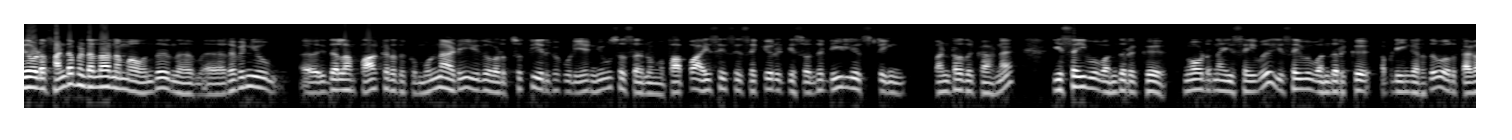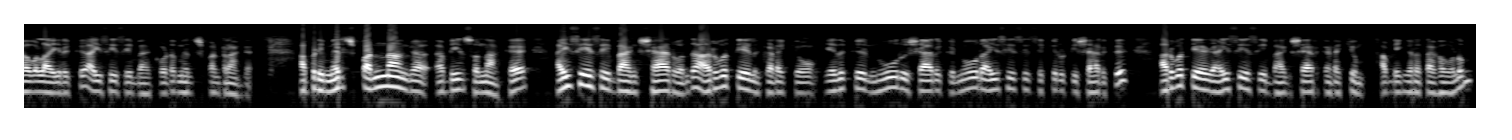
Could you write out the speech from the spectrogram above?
இதோட ஃபண்டமெண்டலாக நம்ம வந்து இந்த ரெவென்யூ இதெல்லாம் பார்க்குறதுக்கு முன்னாடி இதோட சுற்றி இருக்கக்கூடிய நியூஸஸை நம்ம பார்ப்போம் ஐசிசி செக்யூரிட்டிஸ் வந்து டீலிஸ்டிங் பண்ணுறதுக்கான இசைவு வந்திருக்கு. நோடுன இசைவு இசைவு வந்திருக்கு அப்படிங்கிறது ஒரு தகவலாக இருக்குது ஐசிஐசிஐ பேங்க்கோட மெர்ச் பண்ணுறாங்க அப்படி மெர்ச் பண்ணாங்க அப்படின்னு சொன்னாக்க ஐசிஐசிஐ பேங்க் ஷேர் வந்து அறுபத்தேழு கிடைக்கும். எதுக்கு? நூறு ஷேருக்கு நூறு ஐசிஐசிஐ செக்யூரிட்டி ஷேருக்கு அறுபத்தேழு ஐசிஐசி பேங்க் ஷேர் கிடைக்கும் அப்படிங்கிற தகவலும்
